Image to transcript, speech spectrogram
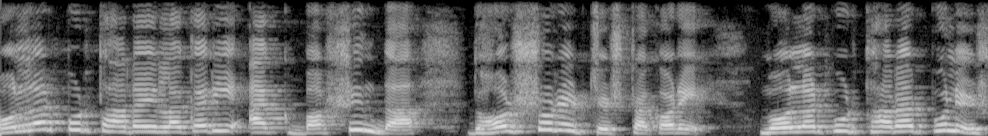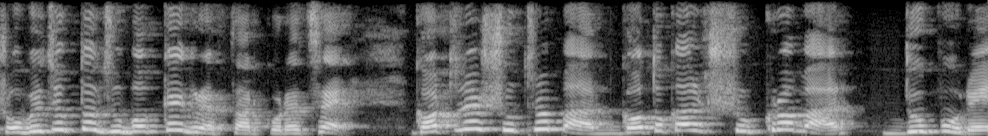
মল্লারপুর থানা এলাকারই এক বাসিন্দা ধর্ষণের চেষ্টা করে। মল্লারপুর থানার পুলিশ অভিযুক্ত যুবককে গ্রেফতার করেছে। ঘটনার সূত্রপাত গতকাল শুক্রবার দুপুরে।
